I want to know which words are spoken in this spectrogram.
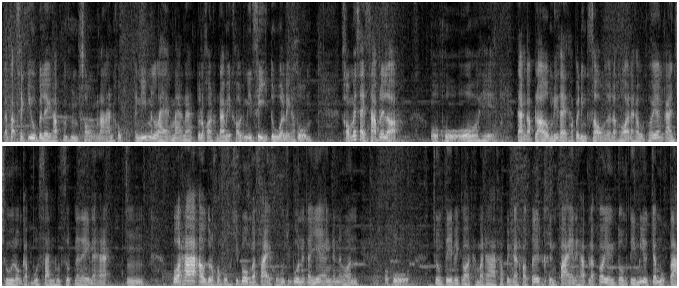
แล้วก็สกิลไปเลยครับสองล้านครับอันนี้มันแรงมากนะ ตัวละครดาเมจเขามี 4 ตัวเลยครับผม เขาไม่ใส่ซับเลยเหรอ โอ้โหเฮต่างกับเราผมที่ใส่ซับไปถึง2ตัวละครนะครับผมเพราะยังการชูลงกับบูซันสุดๆนั่นเองนะฮะอืมเพราะว่าถ้าเอาตัวละครโคคุชิโบมาใส่โคคุชิโบน่าจะแย่งแน่นอนโอ้โหโจมตีไปก่อนธรรมดาครับเป็นการเคาน์เตอร์ขึ้นไปนะครับแล้วก็ยังโจมตีไม่หยุดเจ้าหมูป่า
